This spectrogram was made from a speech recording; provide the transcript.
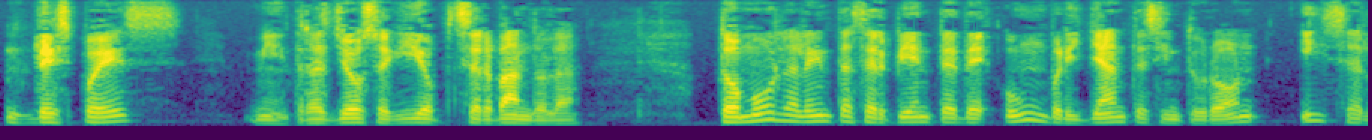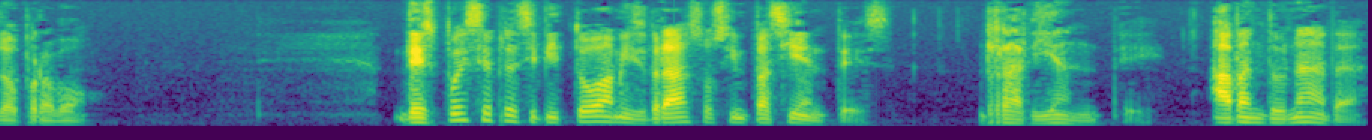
Después, mientras yo seguí observándola, tomó la lenta serpiente de un brillante cinturón y se lo probó. Después se precipitó a mis brazos impacientes, radiante, abandonada,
